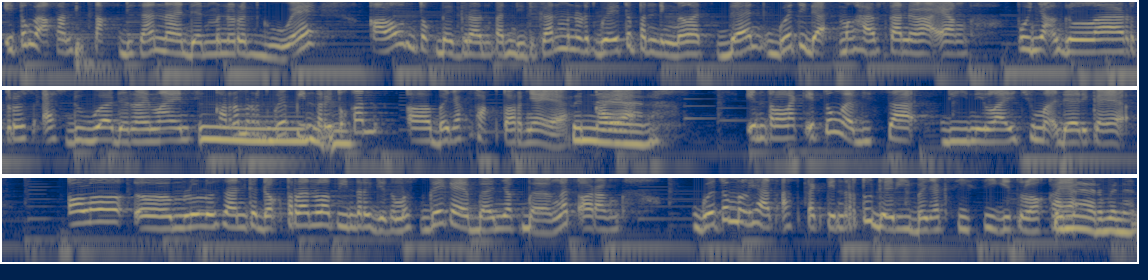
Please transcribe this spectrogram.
itu nggak akan stuck di sana. Dan menurut gue kalau untuk background pendidikan menurut gue itu penting banget. Dan gue tidak mengharuskan kayak yang punya gelar terus S2 dan lain-lain. Karena menurut gue pinter itu kan eh, banyak faktornya ya. Benar. kayak intelek itu nggak bisa dinilai cuma dari kayak oh lo um, lulusan kedokteran lo pinter gitu. Maksud gue kayak banyak banget orang gue tuh melihat aspek pinter tuh dari banyak sisi gitu loh. Kayak benar benar.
